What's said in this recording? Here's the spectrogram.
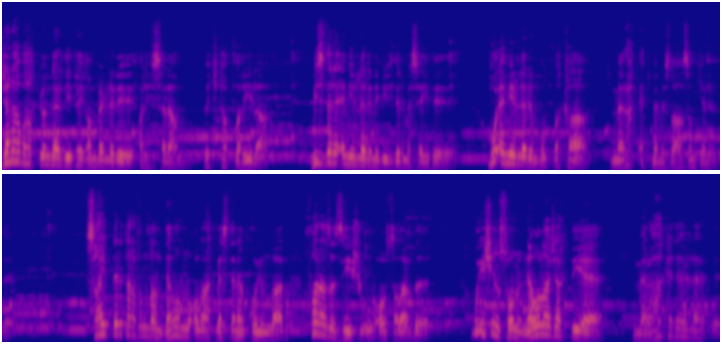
Cenab-ı Hak gönderdiği peygamberleri aleyhisselam ve kitaplarıyla bizlere emirlerini bildirmeseydi, bu emirleri mutlaka merak etmemiz lazım gelirdi. Sahipleri tarafından devamlı olarak beslenen koyunlar farazı zişuur olsalardı, bu işin sonu ne olacak diye merak ederlerdi.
